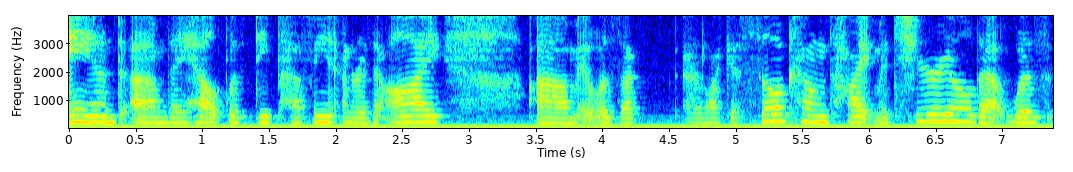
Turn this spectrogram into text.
and um, they help with depuffing under the eye. Um, it was a, a, like a silicone type material that was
